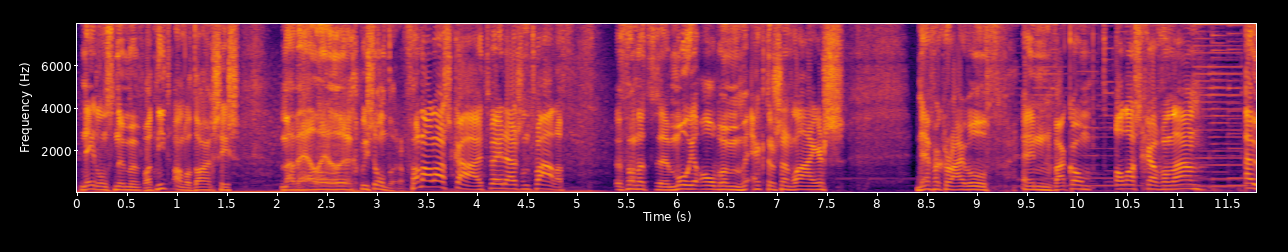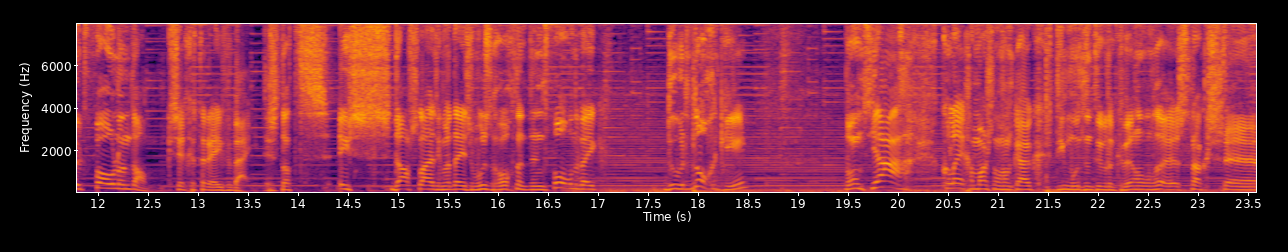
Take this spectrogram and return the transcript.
Nederlands nummer... wat niet alledaags is, maar wel heel erg bijzonder. Van Alaska uit 2012. Van het eh, mooie album Actors and Liars. Never Cry Wolf. En waar komt Alaska vandaan? Uit Volendam. Ik zeg het er even bij. Dus dat is de afsluiting van deze woensdagochtend. En volgende week doen we het nog een keer. Want ja, collega Marcel van Kuik... die moet natuurlijk wel eh, straks eh,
